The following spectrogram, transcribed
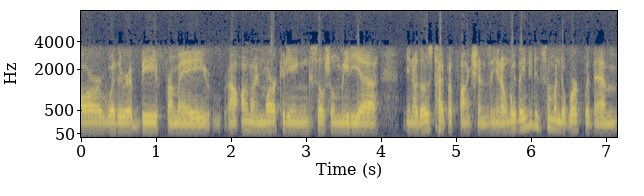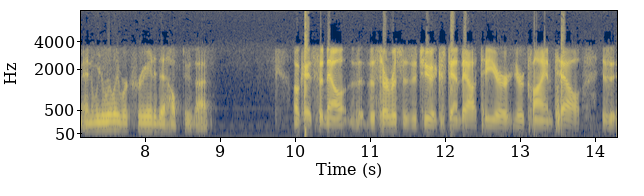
or whether it be from a uh, online marketing, social media, you know, those type of functions. You know, they needed someone to work with them, and we really were created to help do that. Okay, so now the, services that you extend out to your, your clientele, is it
